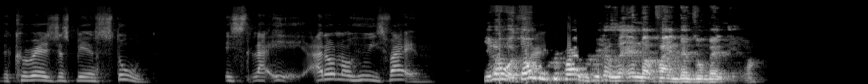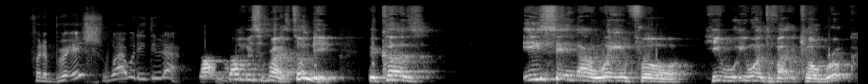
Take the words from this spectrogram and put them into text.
the career is just being stalled. It's like I- don't know who he's fighting You know what? Don't be surprised if he doesn't end up fighting Denzel Bentley. You know, for the British. Why would he do that? don't, don't be surprised, Tunde, because he's sitting down waiting for he he wanted to fight Kell Brook.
